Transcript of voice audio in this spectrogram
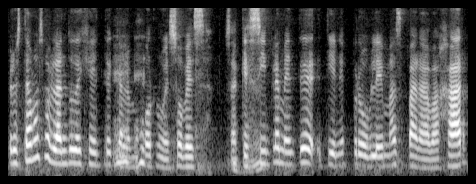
Pero estamos hablando de gente que a lo mejor no es obesa, o sea, que simplemente tiene problemas para bajar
